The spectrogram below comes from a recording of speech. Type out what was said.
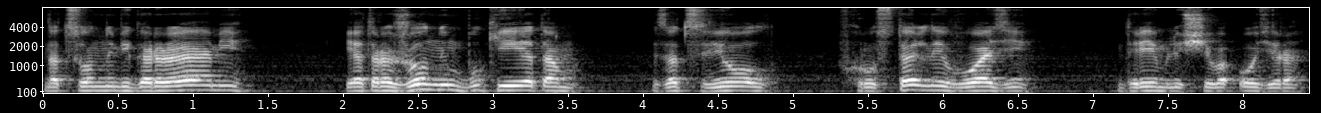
над сонными горами, и отраженным букетом зацвел в хрустальной вазе дремлющего озера.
